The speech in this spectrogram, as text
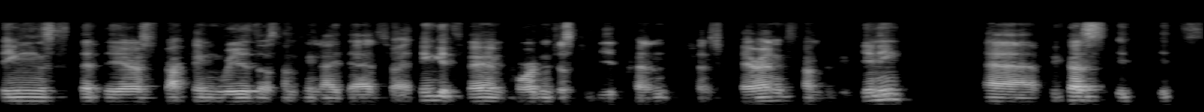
things that they are struggling with or something like that. So I think it's very important just to be transparent from the beginning, uh, because it, it's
